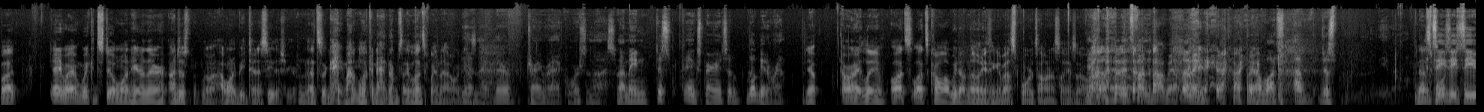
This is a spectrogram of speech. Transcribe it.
But anyway, we could steal one here and there. I just well, I want to beat Tennessee this year. Hmm. That's the game I'm looking at. and I'm saying let's win that one. Yeah, they're, they're a train wreck, worse than us. I mean, just experience. It'll, they'll get around. Yep. All right, Lee. Let's let's call it. We don't know anything about sports, honestly. So but it's fun to talk about. I mean, like I watched. I've just. That's it's sport- easy to see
